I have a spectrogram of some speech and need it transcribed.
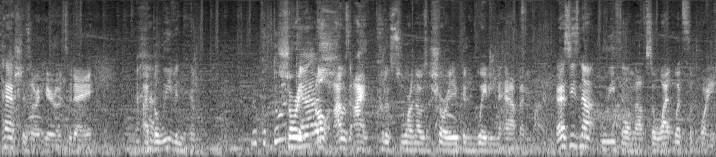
Cash is our hero today. I believe in him. You could do it, Shoryuken. Cash. Oh, I was. I could have sworn that was a Shoryuken waiting to happen. As he's not lethal enough, so what? What's the point?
